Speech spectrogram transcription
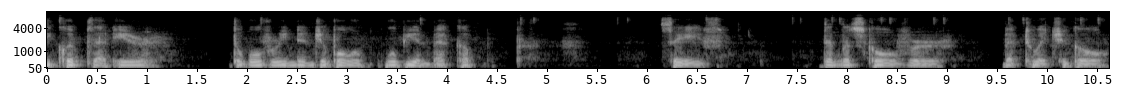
Let's equip that here. The Wolverine Ninja Bow will be in backup. Save. Then let's go over back to Ichigo.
